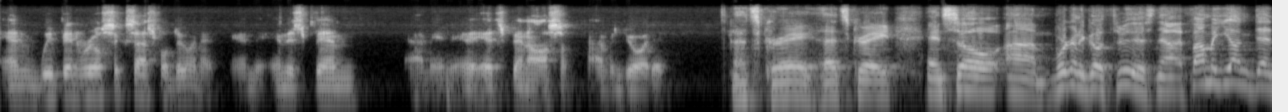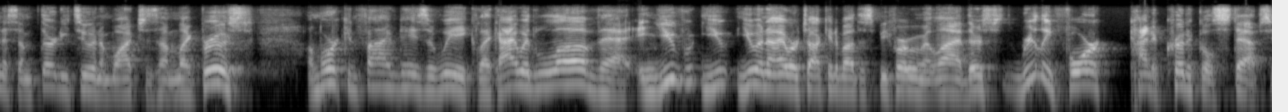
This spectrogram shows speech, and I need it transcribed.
and we've been real successful doing it. And, and it's been, I mean, it's been awesome. I've enjoyed it. That's great. That's great. And so um, we're going to go through this now. If I'm a young dentist, I'm 32 and I'm watching this, I'm like, Bruce, I'm working five days a week. Like I would love that. And you, you, you and I were talking about this before we went live. There's really four kind of critical steps.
